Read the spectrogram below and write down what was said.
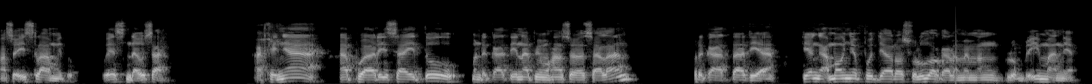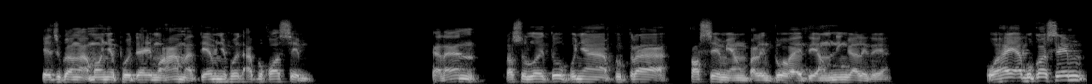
masuk Islam itu. Wes tidak usah. Akhirnya Abu Harisa itu mendekati Nabi Muhammad SAW berkata dia, dia nggak mau nyebut ya Rasulullah kalau memang belum beriman ya. Dia juga nggak mau nyebut dari Muhammad, dia menyebut Abu Qasim. Karena kan Rasulullah itu punya putra Qasim yang paling tua itu, yang meninggal itu ya. Wahai Abu Qasim,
